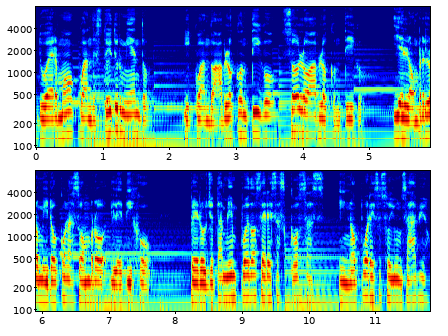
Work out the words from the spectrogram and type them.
duermo cuando estoy durmiendo, y cuando hablo contigo, solo hablo contigo. Y el hombre lo miró con asombro y le dijo, pero yo también puedo hacer esas cosas, y no por eso soy un sabio.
